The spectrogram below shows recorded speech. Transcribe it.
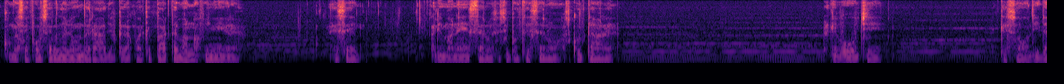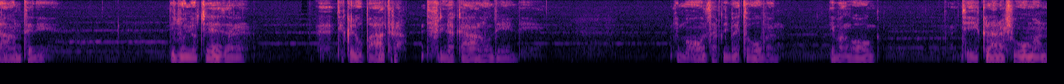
come se fossero delle onde radio che da qualche parte vanno a finire e se rimanessero, se si potessero ascoltare le voci che so di Dante, di di Giulio Cesare, eh, di Cleopatra, di Frida Kahlo, di, di, di, Mozart, di Beethoven, di Van Gogh, di Clara Schumann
